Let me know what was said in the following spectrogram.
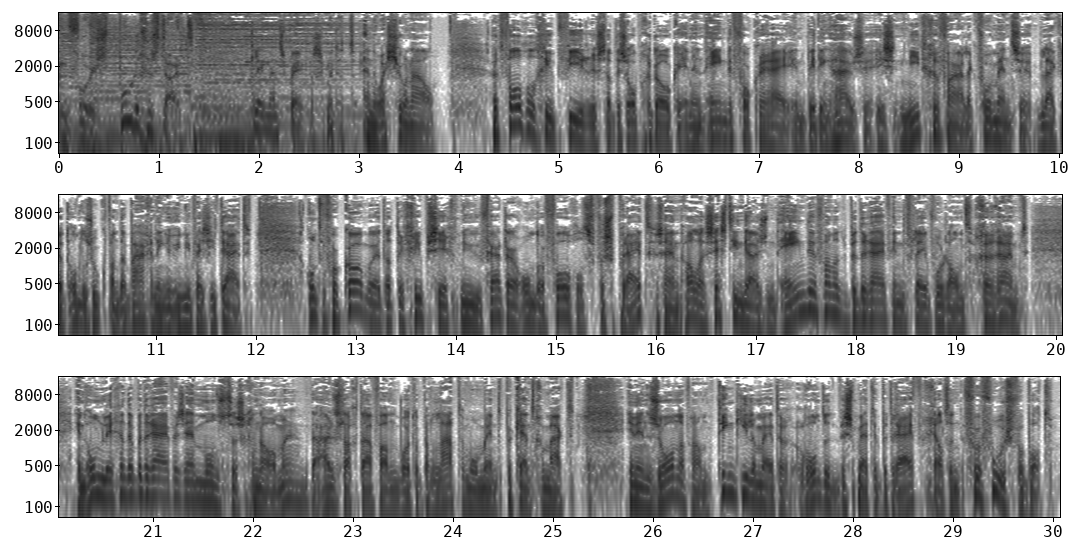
Een voorspoedige start. Clemens Peters met het NOS Journaal. Het vogelgriepvirus dat is opgedoken in een eendenfokkerij in Biddinghuizen... is niet gevaarlijk voor mensen, blijkt uit onderzoek van de Wageningen Universiteit. Om te voorkomen dat de griep zich nu verder onder vogels verspreidt... zijn alle 16.000 eenden van het bedrijf in Flevoland geruimd. In omliggende bedrijven zijn monsters genomen. De uitslag daarvan wordt op een later moment bekendgemaakt. In een zone van 10 kilometer rond het besmette bedrijf geldt een vervoersverbod.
